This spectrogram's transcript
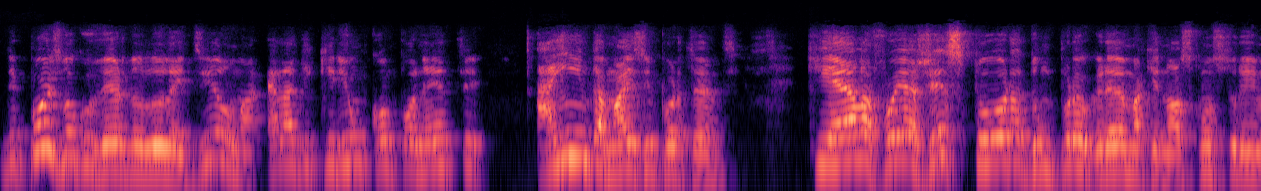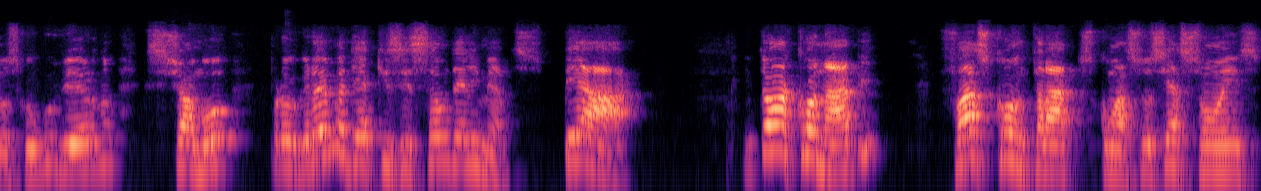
Depois do governo Lula e Dilma, ela adquiriu um componente ainda mais importante, que ela foi a gestora de um programa que nós construímos com o governo, que se chamou Programa de Aquisição de Alimentos. PAA. Então, a Conab faz contratos com associações,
